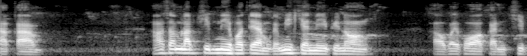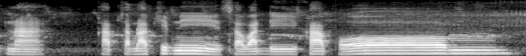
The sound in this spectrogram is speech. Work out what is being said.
นะครับเอาสำหรับคลิปนี้พอแต้มก็มีแค่นี้พี่น้อง เอาไปพอกันคลิปหน้าครับสำหรับคลิปนี้ สวัสดีครับผม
